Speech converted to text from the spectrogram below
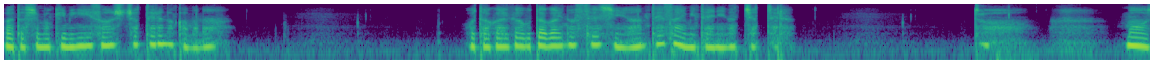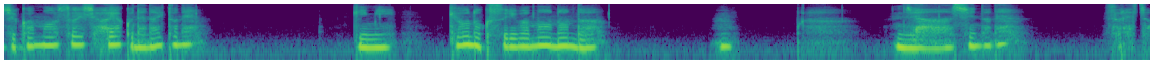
私も君に依存しちゃってるのかもな。お互いがお互いの精神安定剤みたいになっちゃってる。ともう時間も遅いし早く寝ないとね。君今日の薬はもう飲んだ？じゃあ安心だね。それじゃ。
